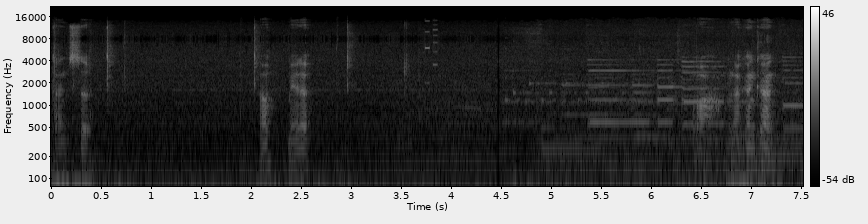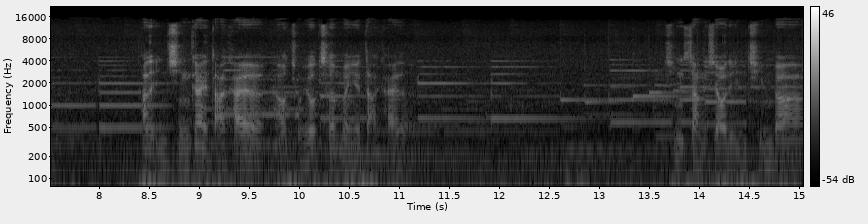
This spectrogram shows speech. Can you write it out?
淡色，好，没了。哇，我们来看看，它的引擎盖打开了，然后左右车门也打开了，欣赏小的引擎吧。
